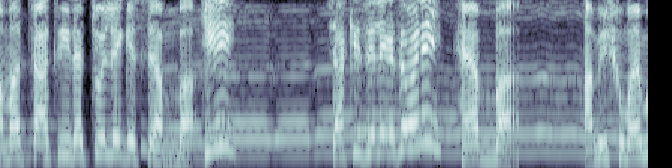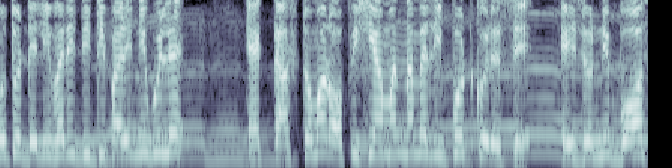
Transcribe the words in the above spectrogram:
আমার চাকরিটা চলে গেছে আব্বা। কি? চাকরি চলে গেছে মানে? হ্যাঁ আব্বা আমি সময় মতো ডেলিভারি দিতে পারিনি বলে এক কাস্টমার অফিসে আমার নামে রিপোর্ট করেছে। এই জন্য বস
